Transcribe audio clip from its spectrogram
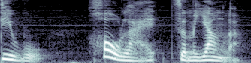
第五，后来怎么样了？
